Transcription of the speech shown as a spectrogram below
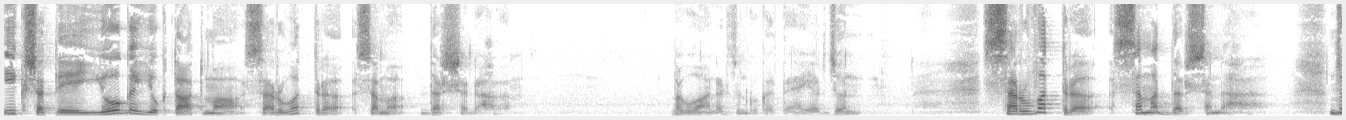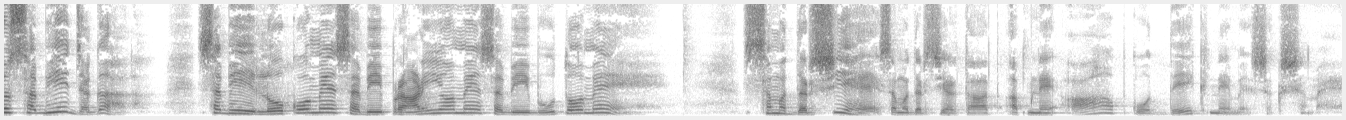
ईक्षते योग युक्तात्मा सर्वत्र सम दर्शन भगवान अर्जुन को कहते हैं अर्जुन, सर्वत्र समदर्शन। जो सभी जगह, सभी लोकों में, सभी प्राणियों में, सभी भूतों में समदर्शी है, समदर्शी अर्थात अपने आप को देखने में सक्षम है।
